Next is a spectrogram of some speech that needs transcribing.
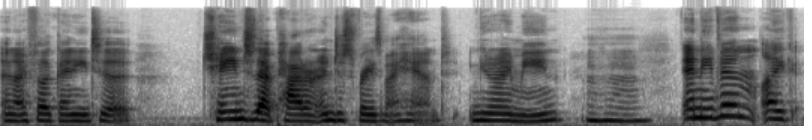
and I feel like I need to change that pattern and just raise my hand. You know what I mean? Mm-hmm. and even like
